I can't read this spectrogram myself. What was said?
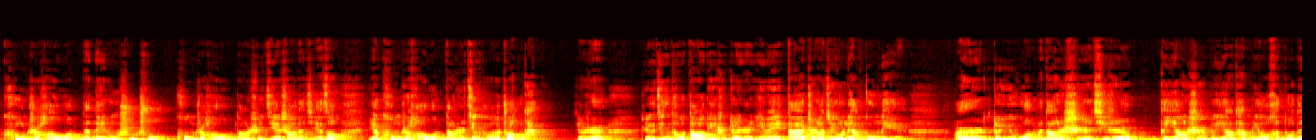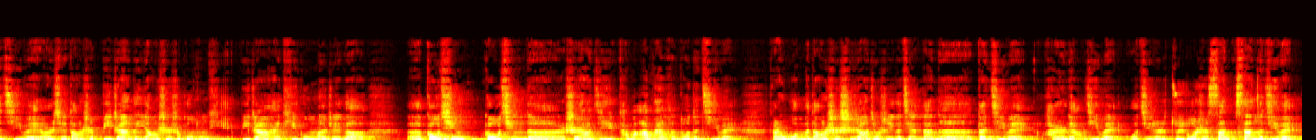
控制好我们的内容输出，控制好我们当时介绍的节奏，也控制好我们当时镜头的状态。就是这个镜头到底是对着，因为大家知道这有两公里，而对于我们当时其实跟央视不一样，他们有很多的机位，而且当时 B 站跟央视是共同体，B 站还提供了这个。呃，高清高清的摄像机，他们安排了很多的机位，但是我们当时实际上就是一个简单的单机位，还是两机位？我记得最多是三三个机位，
